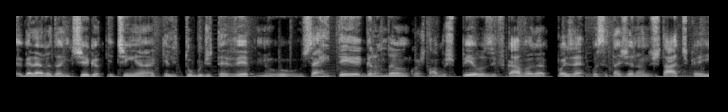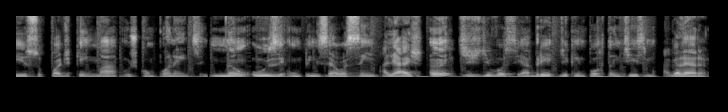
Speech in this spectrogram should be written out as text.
A galera da antiga que tinha aquele tubo de TV no CRT grandão, encostava os pelos e ficava. Né? Pois é, você tá gerando estática e isso pode queimar os componentes. Não use um pincel assim. Aliás, antes de você abrir, dica importantíssima. A galera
